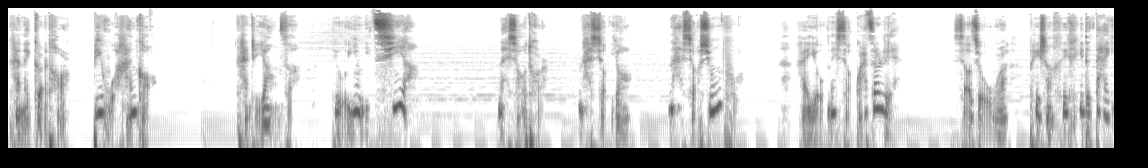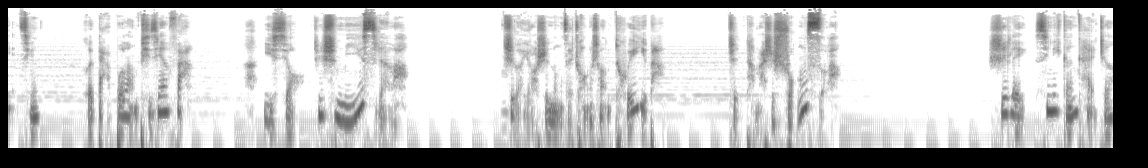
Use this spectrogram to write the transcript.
看那个头比我还高，看这样子得有一米七呀。那小腿那小腰，那小胸脯，还有那小瓜子脸，小酒窝配上黑黑的大眼睛和大波浪披肩发，一笑真是迷死人了。这要是弄在床上推一把，真他妈是爽死了！石磊心里感慨着，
